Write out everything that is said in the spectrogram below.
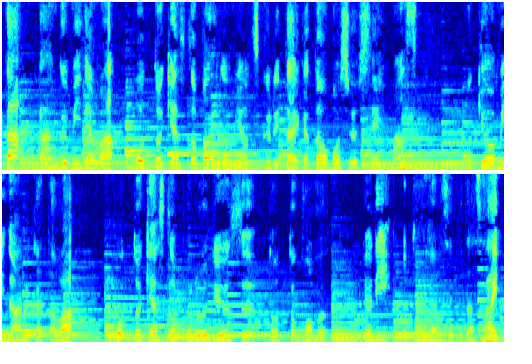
また、番組では、ポッドキャスト番組を作りたい方を募集しています。ご興味のある方は、podcastproduce.com よりお問い合わせください。よ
